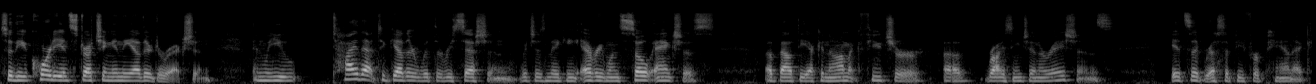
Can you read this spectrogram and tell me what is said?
so the accordion stretching in the other direction. And when you tie that together with the recession, which is making everyone so anxious about the economic future of rising generations, it's a recipe for panic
